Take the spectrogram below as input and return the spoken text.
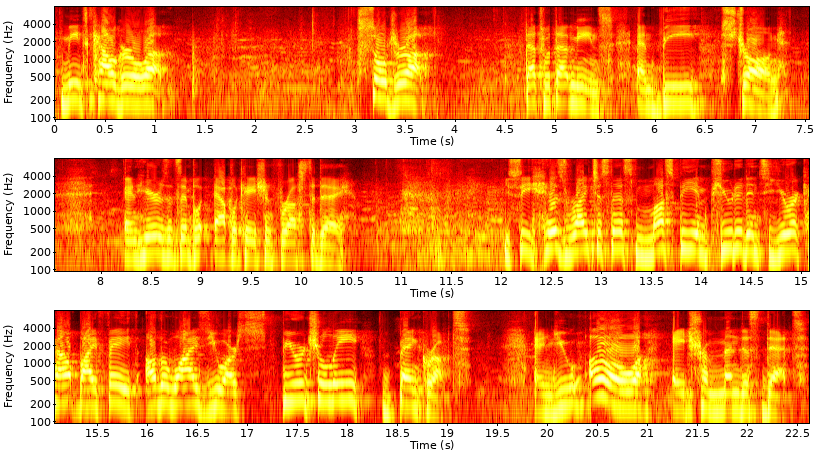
It means cowgirl up soldier up. That's what that means. And be strong. And here's its impl- application for us today. You see, his righteousness must be imputed into your account by faith, otherwise, you are spiritually bankrupt and you owe a tremendous debt.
